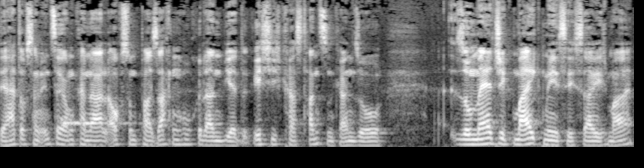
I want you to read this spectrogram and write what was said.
Der hat auf seinem Instagram-Kanal auch so ein paar Sachen hochgeladen, wie er richtig krass tanzen kann, so, so Magic Mike-mäßig, sage ich mal.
